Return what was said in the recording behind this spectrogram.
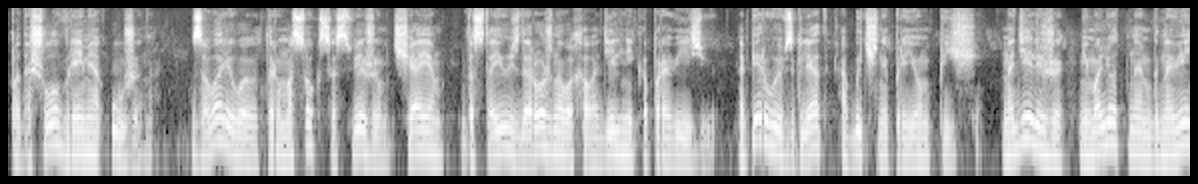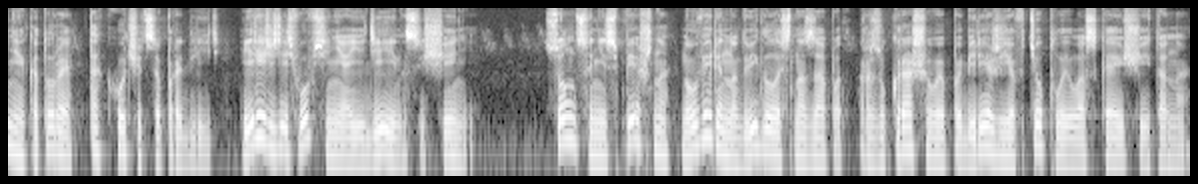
Подошло время ужина. Завариваю термосок со свежим чаем, достаю из дорожного холодильника провизию. На первый взгляд обычный прием пищи. На деле же мимолетное мгновение, которое так хочется продлить. И речь здесь вовсе не о еде и насыщении. Солнце неспешно, но уверенно двигалось на запад, разукрашивая побережье в теплые ласкающие тона.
